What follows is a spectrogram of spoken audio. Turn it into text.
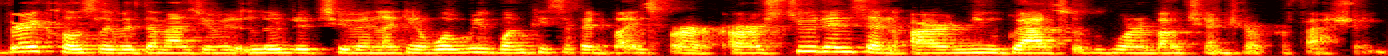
very closely with them, as you alluded to, and like you know, what would be one piece of advice for our students and our new grads who are about to enter a profession?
